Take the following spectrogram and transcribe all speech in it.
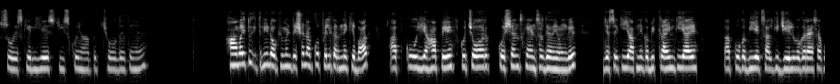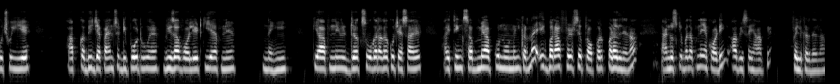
सो इसके लिए इस चीज़ को यहाँ पे छोड़ देते हैं। हाँ भाई तो इतनी डॉक्यूमेंटेशन आपको फिल करने के बाद आपको यहाँ पे कुछ और क्वेश्चन के आंसर देने होंगे। जैसे कि आपने कभी क्राइम किया है, आपको कभी एक साल की जेल वगैरह ऐसा कुछ हुई है, आप कभी जापान से डिपोर्ट हुए हैं वीज़ा वॉलेट किया है आपने? नहीं। कि आपने ड्रग्स वगैरह का कुछ ऐसा है? आई थिंक सब में आपको नो नहीं करना है, एक बार आप फिर से प्रॉपर पढ़ लेना एंड उसके बाद अपने अकॉर्डिंग आप इसे यहाँ पे फिल कर देना।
